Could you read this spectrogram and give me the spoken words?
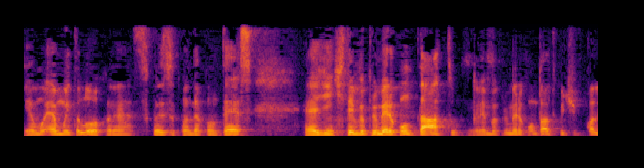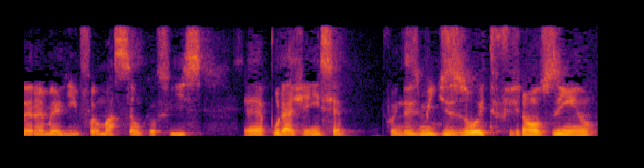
é, é muito louco, né? As coisas quando acontecem. É, a gente teve o primeiro contato. Eu lembro o primeiro contato que eu tive com a Leroy Merlin foi uma ação que eu fiz é, por agência. Foi em 2018, finalzinho,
